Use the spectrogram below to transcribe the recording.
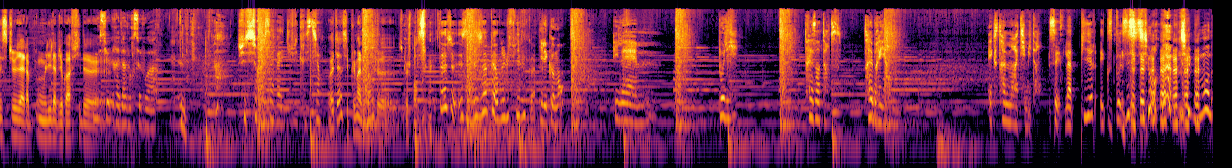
Est-ce qu'on lit la biographie de... Monsieur Gray va vous recevoir. Je suis sûre que ça va être lui, Christian. Ok, c'est plus malsain que ce que je. Putain, je- j'ai déjà perdu le fil, quoi. Il est comment? Il est. hum, poli. Très intense. Très brillant. Extrêmement intimidant. C'est la pire exposition du monde.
